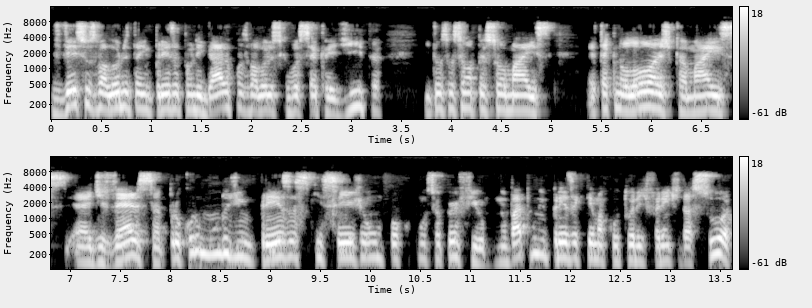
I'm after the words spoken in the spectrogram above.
vê se os valores da empresa estão ligados com os valores que você acredita. Então, se você é uma pessoa mais é, tecnológica, mais é, diversa, procura um mundo de empresas que sejam um pouco com o seu perfil. Não vai para uma empresa que tem uma cultura diferente da sua,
